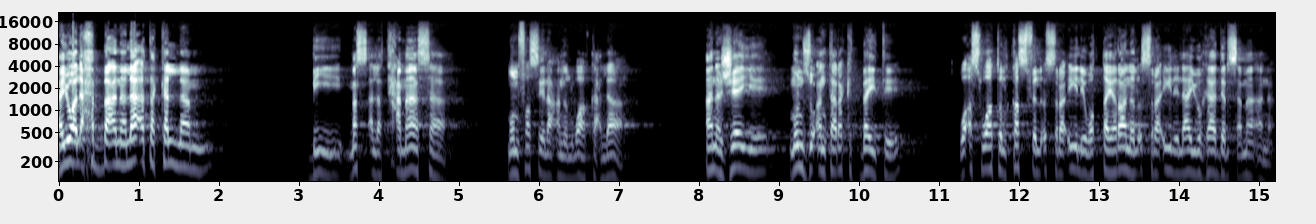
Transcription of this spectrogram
أيها الأحبة أنا لا أتكلم بمسألة حماسة منفصلة عن الواقع. لا أنا جاي منذ أن تركت بيتي وأصوات القصف الإسرائيلي والطيران الإسرائيلي لا يغادر سماءنا.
